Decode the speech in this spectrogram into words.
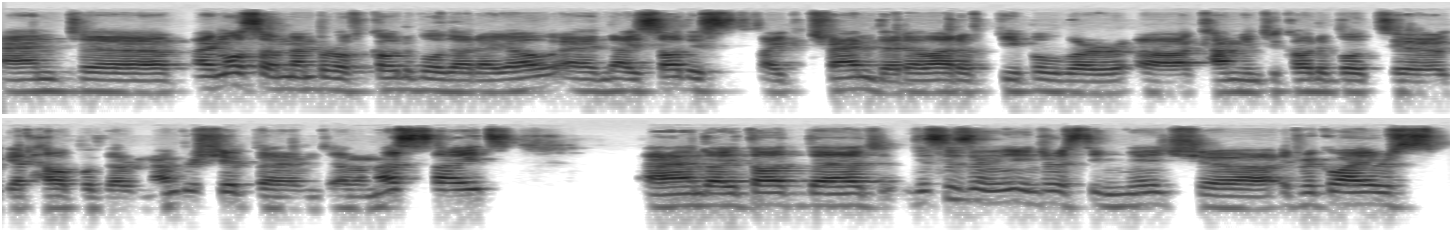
and uh, i'm also a member of codeable.io and i saw this like trend that a lot of people were uh, coming to codeable to get help with their membership and lms sites. And i thought that this is an interesting niche uh, it requires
